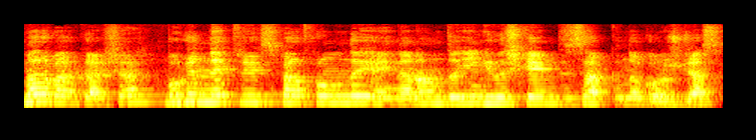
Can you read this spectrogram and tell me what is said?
Merhaba arkadaşlar. Bugün Netflix platformunda yayınlanan The English Game dizisi hakkında konuşacağız.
